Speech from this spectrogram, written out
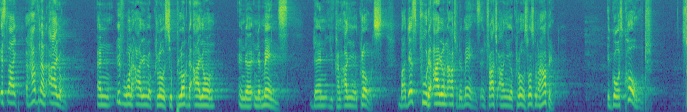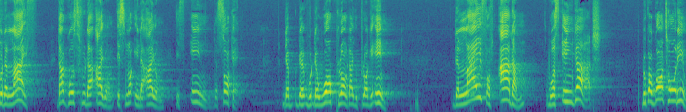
It's like having an iron. And if you want to iron your clothes, you plug the iron in the, in the mains. Then you can iron your clothes. But just pull the iron out of the mains and try to iron your clothes. What's going to happen? It goes cold. So the life that goes through that iron is not in the iron, it's in the socket. The, the, the wall plug that you plug it in. The life of Adam was in God. Because God told him,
